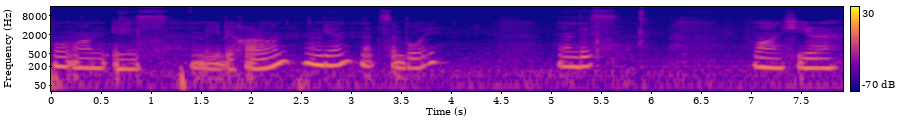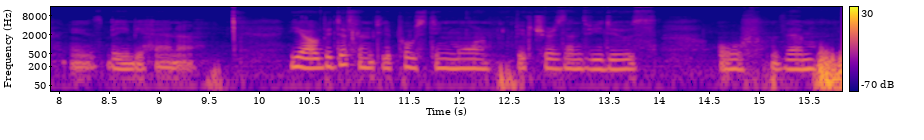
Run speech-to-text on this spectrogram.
one is baby harlan again that's a boy. And this one here is baby hannah. Yeah i'll be definitely posting more pictures and videos of them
